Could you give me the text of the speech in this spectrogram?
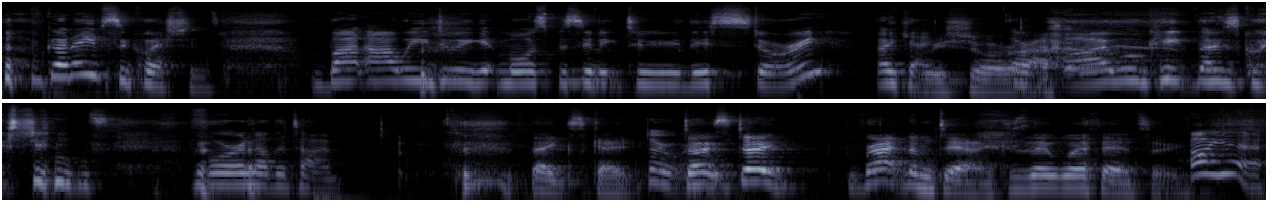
I've got heaps of questions. But are we doing it more specific to this story? Okay. We sure All right. I will keep those questions for another time. Thanks, Kate. Don't don't, don't write them down because they're worth answering. Oh, yeah.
